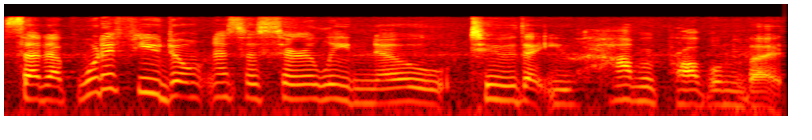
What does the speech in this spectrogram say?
set up. What if you don't necessarily know, too, that you have a problem, but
